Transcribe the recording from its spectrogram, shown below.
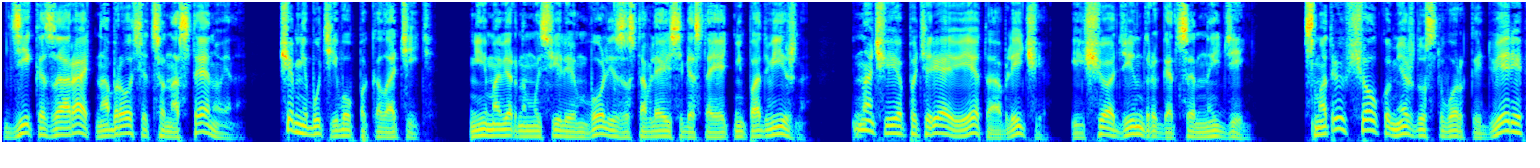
дико заорать, наброситься на Стэнуэна, чем-нибудь его поколотить. Неимоверным усилием воли заставляю себя стоять неподвижно, иначе я потеряю и это обличие, и еще один драгоценный день. Смотрю в щелку между створкой двери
